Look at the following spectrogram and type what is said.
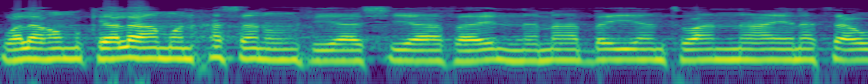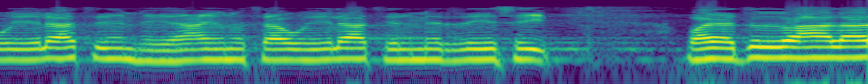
ولهم كلام حسن في أشياء فإنما بينت أن عين تأويلاتهم هي عين تأويلات المريسي ويدل على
